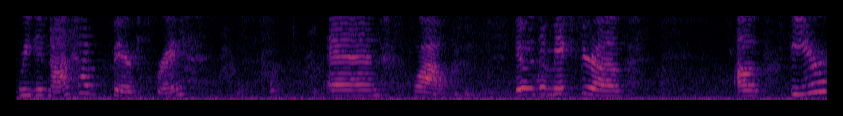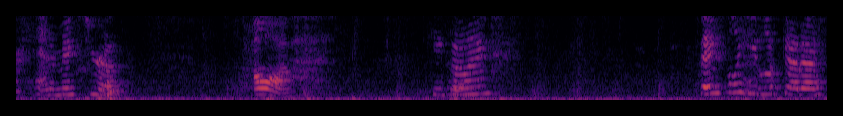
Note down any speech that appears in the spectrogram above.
We did not have bear spray, and wow, it was a mixture of of fear and a mixture of awe. Keep going. Thankfully, he looked at us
